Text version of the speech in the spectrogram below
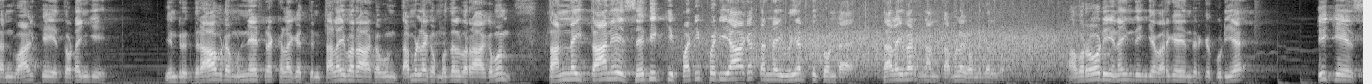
தன் வாழ்க்கையை தொடங்கி இன்று திராவிட முன்னேற்ற கழகத்தின் தலைவராகவும் தமிழக முதல்வராகவும் தன்னைத்தானே செதுக்கி படிப்படியாக தன்னை உயர்த்தி கொண்ட தலைவர் நம் தமிழக முதல்வர். அவரோடு இணைந்து இங்கே வருகை இருந்திருக்கக்கூடிய டிகேஎஸ்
